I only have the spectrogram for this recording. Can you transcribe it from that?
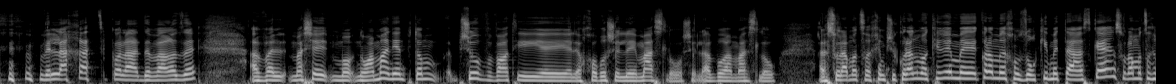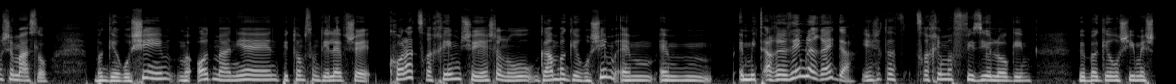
ולחץ, כל הדבר הזה. אבל מה שנורא מעניין, פתאום, שוב עברתי אה, לחומר של מאסלו, של אברהם מאסלו, על סולם הצרכים שכולנו מכירים, אה, כל הזמן אנחנו זורקים את ה... כן, סולם הצרכים של מאסלו. בגירושים, מאוד מעניין, פתאום שמתי לב שכל הצרכים שיש לנו, גם בגירושים, הם, הם, הם מתערערים לרגע. יש את הצרכים הפיזיולוגיים, ובגירושים יש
